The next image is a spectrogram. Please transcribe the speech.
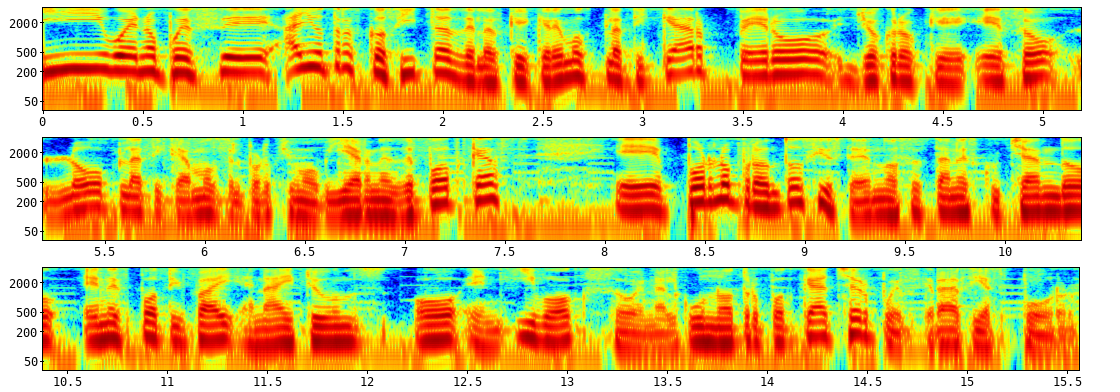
Y bueno, pues eh, hay otras cositas de las que queremos platicar, pero yo creo que eso lo platicamos el próximo viernes de podcast. Eh, por lo pronto, si ustedes nos están escuchando en Spotify, en iTunes o en Evox o en algún otro podcatcher, pues gracias por,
